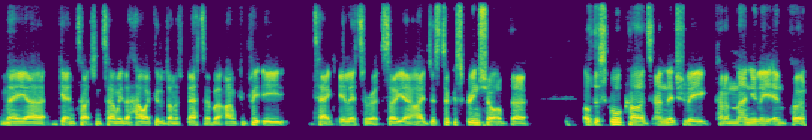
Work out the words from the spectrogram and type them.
may uh, get in touch and tell me that how I could have done this better, but I'm completely tech illiterate. So yeah, I just took a screenshot of the of the scorecards and literally kind of manually input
